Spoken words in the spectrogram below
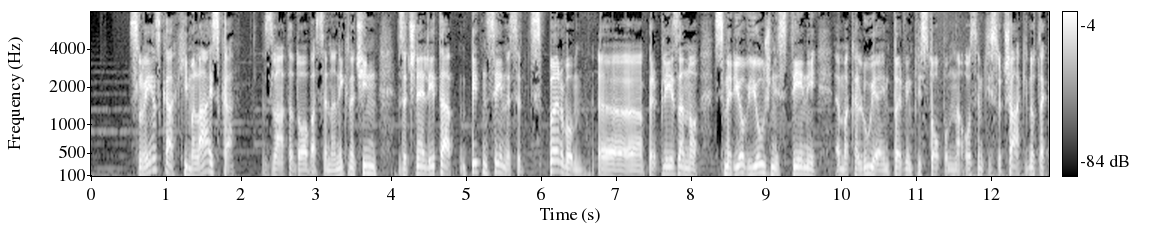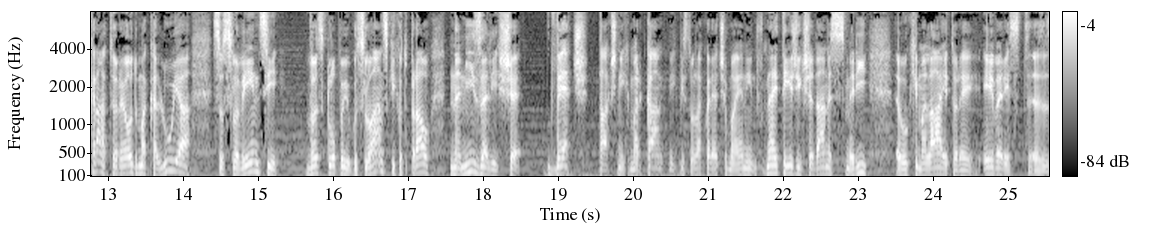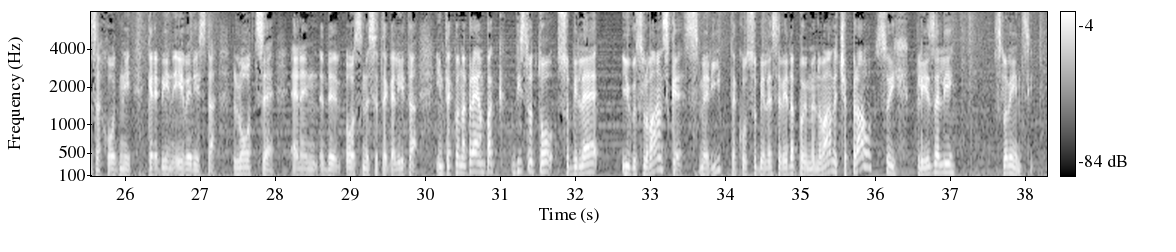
Slovenska himalajska zlata doba se na nek način začne leta 75 s prvo uh, preplezano smerjo v južni steni eh, Makaluja in prvim pristopom na 8000 in od takrat, torej od Makaluja, so Slovenci v sklopu jugoslovanskih odprav nanizali še več takšnih markantnih, v bistvu lahko rečemo, eni najtežjih še danes smeri eh, v Himalaji, torej Everest, eh, zahodni greben Everesta, Loce 81. leta in tako naprej. Ampak v bistvu to so bile jugoslovanske smeri, tako so bile seveda poimenovane, čeprav so jih plezali Slovenci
